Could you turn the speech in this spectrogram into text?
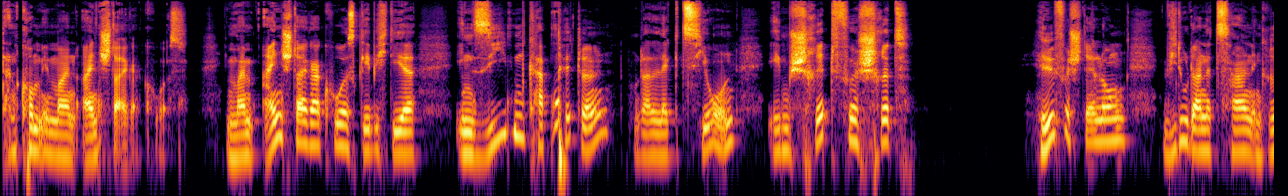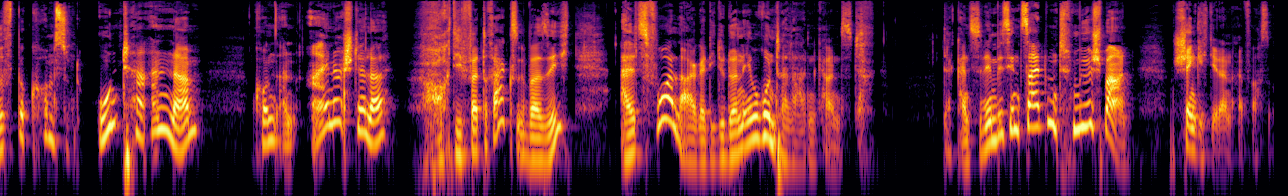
dann komm in meinen Einsteigerkurs. In meinem Einsteigerkurs gebe ich dir in sieben Kapiteln oder Lektion eben Schritt für Schritt Hilfestellung, wie du deine Zahlen in den Griff bekommst. Und unter anderem kommt an einer Stelle auch die Vertragsübersicht als Vorlage, die du dann eben runterladen kannst. Da kannst du dir ein bisschen Zeit und Mühe sparen. Schenke ich dir dann einfach so.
